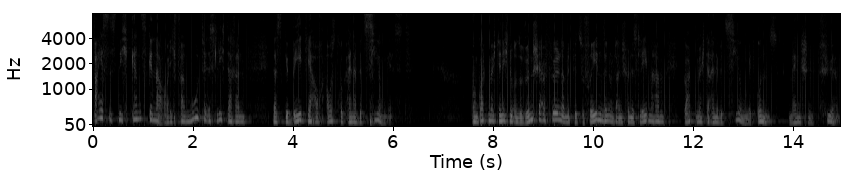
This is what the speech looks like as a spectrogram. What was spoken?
weiß es nicht ganz genau, aber ich vermute, es liegt daran, dass Gebet ja auch Ausdruck einer Beziehung ist. Und Gott möchte nicht nur unsere Wünsche erfüllen, damit wir zufrieden sind und ein schönes Leben haben. Gott möchte eine Beziehung mit uns Menschen führen.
